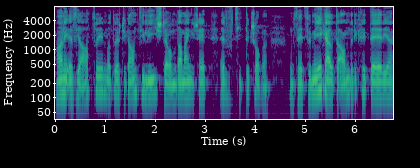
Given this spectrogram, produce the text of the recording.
habe ich ein Ja zu ihm und du hast die ganze Liste, die man da manchmal hat, einfach auf die Seite geschoben. Und gesagt, für mich gelten andere Kriterien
